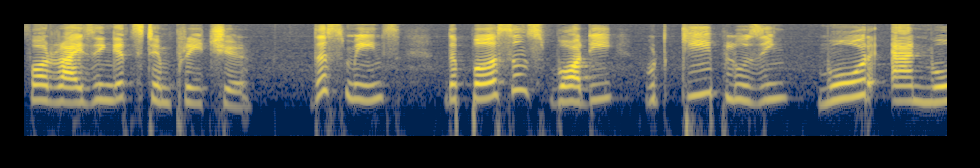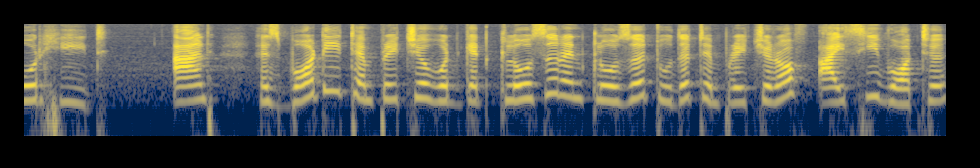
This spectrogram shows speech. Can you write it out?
for rising its temperature. This means the person's body would keep losing more and more heat and his body temperature would get closer and closer to the temperature of icy water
